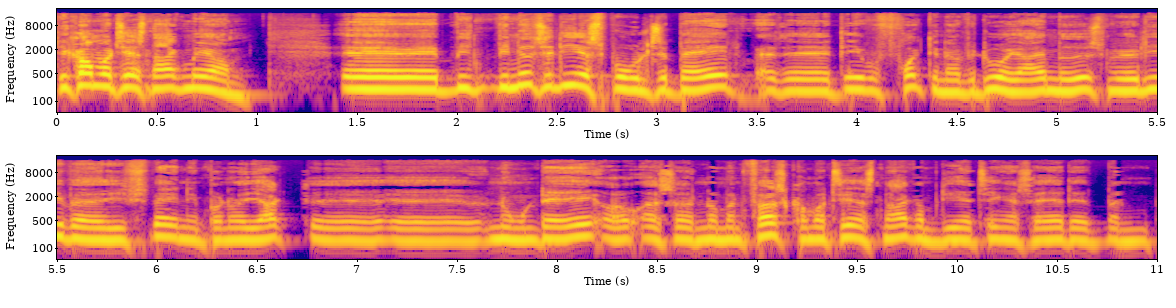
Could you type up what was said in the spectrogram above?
Det kommer til at snakke mere om. Øh, vi, vi er nødt til lige at spole tilbage. At, øh, det er jo frygteligt, når vi, du og jeg mødes. Vi har lige været i Spanien på noget jagt øh, øh, nogle dage, og altså, når man først kommer til at snakke om de her ting, så er det, at man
